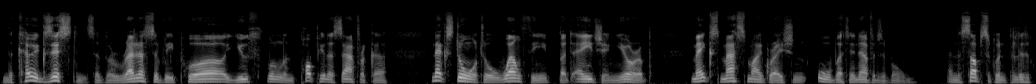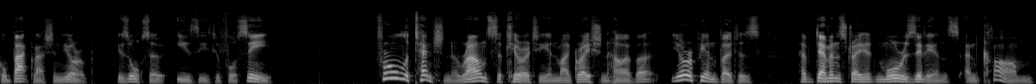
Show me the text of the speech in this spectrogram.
And the coexistence of a relatively poor, youthful, and populous Africa next door to a wealthy but aging Europe makes mass migration all but inevitable, and the subsequent political backlash in Europe is also easy to foresee. For all the tension around security and migration, however, European voters have demonstrated more resilience and calm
